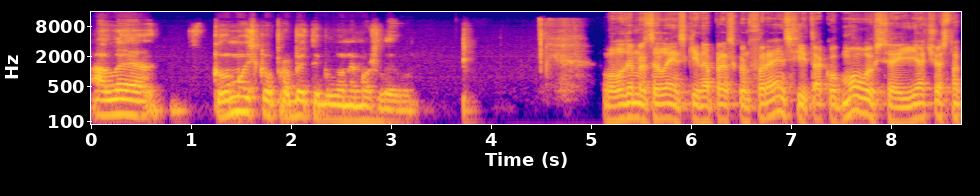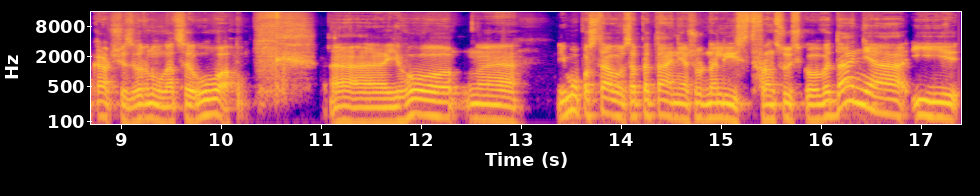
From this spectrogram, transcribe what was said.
але Коломойського пробити було неможливо. Володимир Зеленський на прес-конференції так обмовився, і я, чесно кажучи, звернув на це увагу. Е, його, е, йому поставив запитання журналіст французького видання, і,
